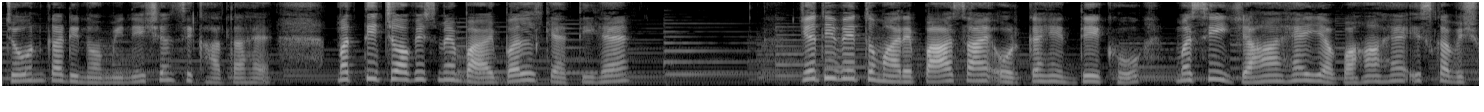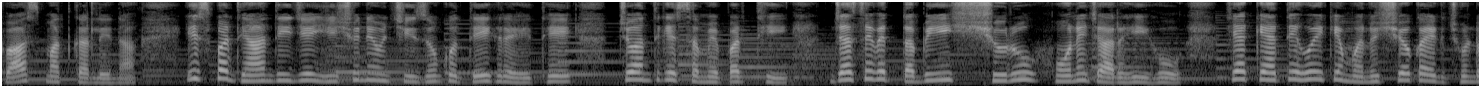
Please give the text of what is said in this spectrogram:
जो उनका डिनोमिनेशन सिखाता है। मत्ती चौबीस में बाइबल कहती है यदि वे तुम्हारे पास आए और कहें, देखो, मसीह यहाँ है या वहाँ है, इसका विश्वास मत कर लेना। इस पर ध्यान दीजिए, यीशु ने उन चीज़ों को देख रहे थे जो अंत के समय पर थी, जैसे वे तभी शुरू होने जा रही हो। या कहते हुए कि मनुष्यों का एक झुंड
